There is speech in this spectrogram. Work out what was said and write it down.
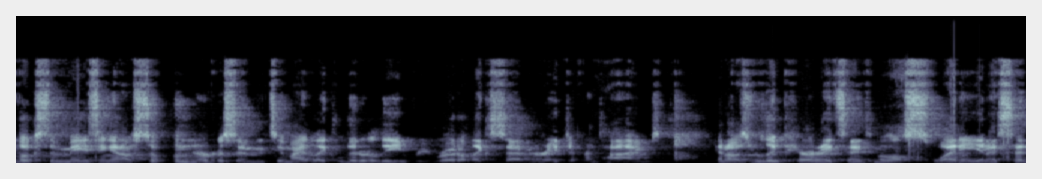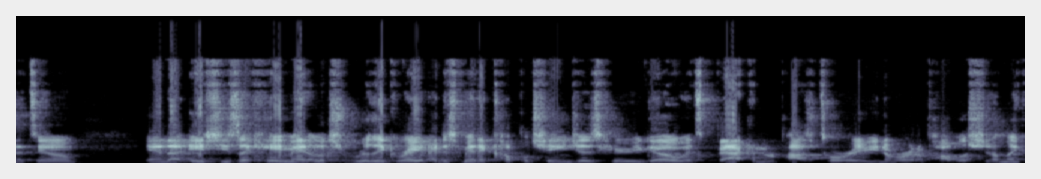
looks amazing. And I was so nervous to him. I like literally rewrote it like seven or eight different times. And I was really paranoid sending it to him. I was all sweaty, and I sent it to him. And uh, HD's like, hey man, it looks really great. I just made a couple changes. Here you go. It's back in the repository. You know, we're gonna publish it. I'm like,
